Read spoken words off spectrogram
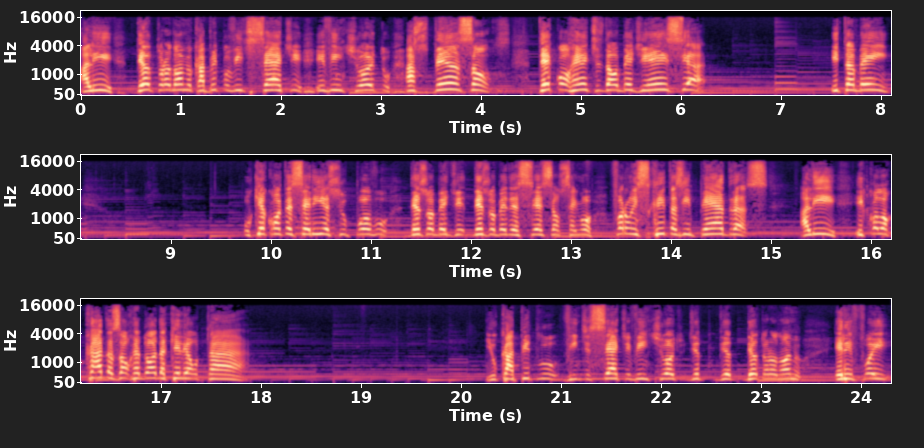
ali, Deuteronômio capítulo 27 e 28, as bênçãos decorrentes da obediência, e também o que aconteceria se o povo desobede desobedecesse ao Senhor, foram escritas em pedras ali e colocadas ao redor daquele altar. E o capítulo 27 e 28 de Deuteronômio ele foi,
